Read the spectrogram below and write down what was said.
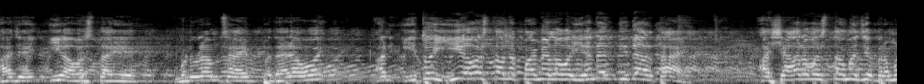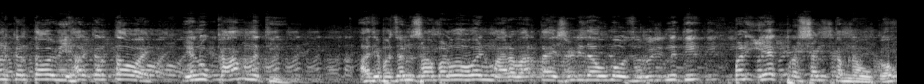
આજે એ અવસ્થાએ મનુરામ સાહેબ પધાર્યા હોય અને એ તો એ અવસ્થાને પામેલા હોય, એને જ દીદાર થાય. આ ચાર અવસ્થામાં જે ભ્રમણ કરતા હોય, વિહાર કરતા હોય, એનું કામ નથી. આજે ભજન સાંભળવા હોય ને મારા વાર્તા એ સડી દેવું બહુ જરૂરી નથી, પણ એક પ્રસંગ તમને હું કહું.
